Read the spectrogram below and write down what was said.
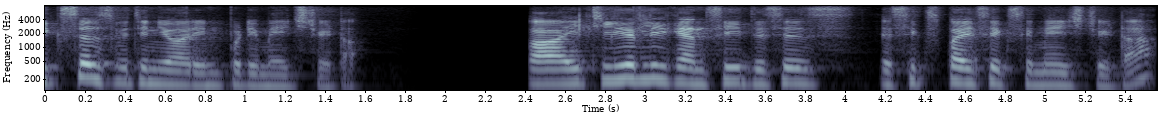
pixels within your input image data. So I clearly can see this is a 6 by 6 image data,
